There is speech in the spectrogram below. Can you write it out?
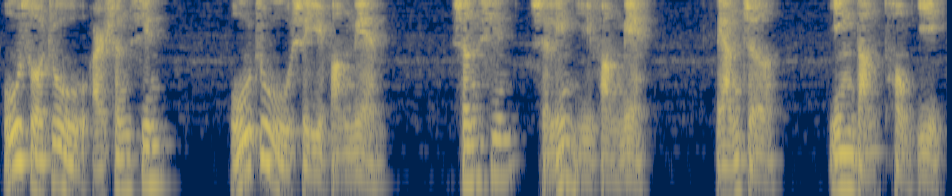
无所住而生心，无住是一方面，生心是另一方面，两者应当统一。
